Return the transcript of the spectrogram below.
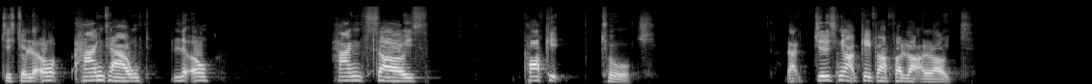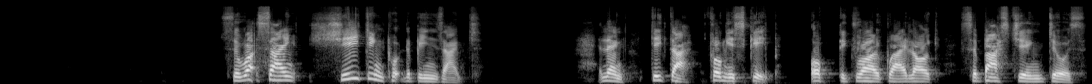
Just a little handheld, little hand size pocket torch that does not give off a lot of light. So what's saying she didn't put the bins out and then did that funny skip up the driveway like Sebastian does.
